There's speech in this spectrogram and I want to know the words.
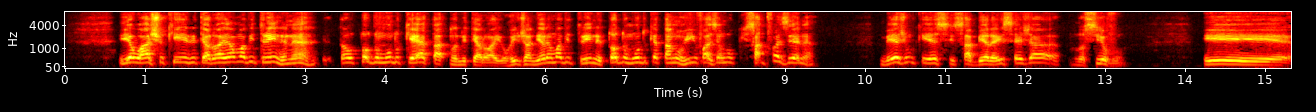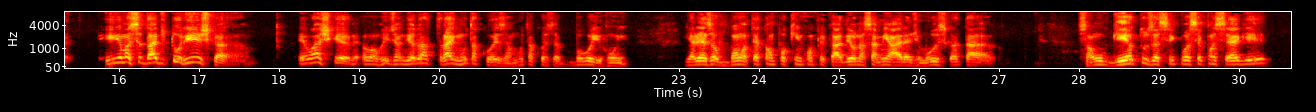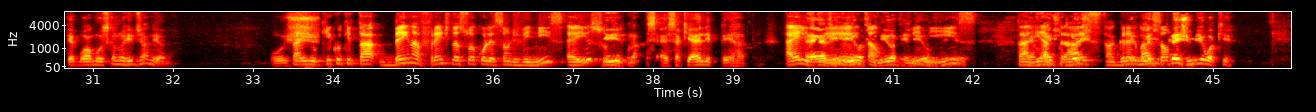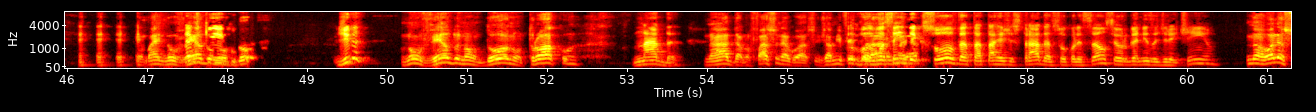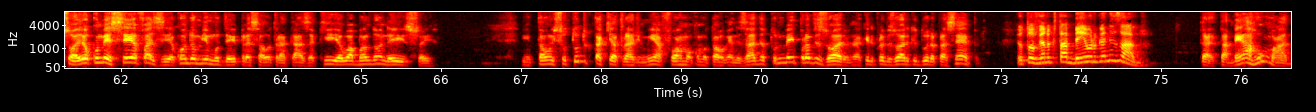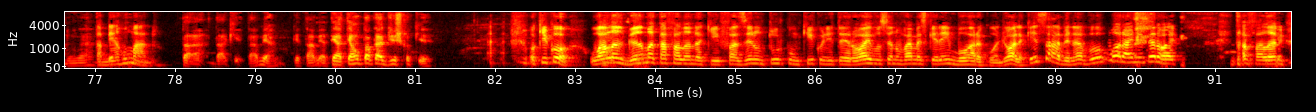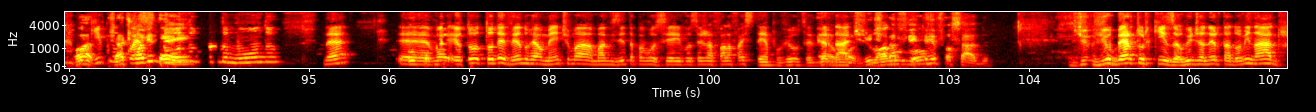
E eu acho que Niterói é uma vitrine, né? Então todo mundo quer estar tá no Niterói. O Rio de Janeiro é uma vitrine. Todo mundo quer estar tá no Rio fazendo o que sabe fazer, né? Mesmo que esse saber aí seja nocivo. E e uma cidade turística. Eu acho que o Rio de Janeiro atrai muita coisa, muita coisa boa e ruim. E, aliás, o bom até está um pouquinho complicado. Eu, nessa minha área de música, tá... são guetos assim que você consegue ter boa música no Rio de Janeiro. Os... Tá aí o Kiko que está bem na frente da sua coleção de vinis, é isso? E, essa aqui é LP, rapaz. A LP, é, vinil, então, vinil, vinil, vinis, está ali atrás, está uma grande coleção. Mais de 3 mil aqui. Mas não vendo, não dou. Diga? Não vendo, não dou, não troco. Nada. Nada, não faço negócio. Já me procuraram. Você indexou, está tá registrada a sua coleção? Você organiza direitinho? Não, olha só, eu comecei a fazer. Quando eu me mudei para essa outra casa aqui, eu abandonei isso aí. Então, isso tudo que está aqui atrás de mim, a forma como está organizado, é tudo meio provisório, né? aquele provisório que dura para sempre. Eu estou vendo que está bem organizado. Tá, tá bem arrumado, né? Tá bem arrumado. Tá, tá aqui, tá mesmo. Aqui tá mesmo. Tem até um toca-disco aqui. Ô, Kiko, o Alan Gama tá falando aqui, fazer um tour com Kiko em Niterói, você não vai mais querer ir embora, Conde. Olha, quem sabe, né? Vou morar em Niterói. tá falando. o Kiko já te convidei, tudo, todo mundo, né? É, eu tô, tô devendo realmente uma, uma visita para você e você já fala faz tempo, viu? É verdade. É, o Logo tá feito vou... reforçado. Gilberto Urquiza, o Rio de Janeiro está dominado.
